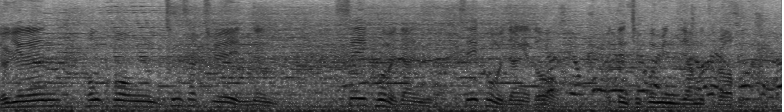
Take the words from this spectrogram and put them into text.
여기는 홍콩 칭사추에 있는 세이코 매장입니다. 세이코 매장에도 어떤 제품인지 한번 들어가 볼게요.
